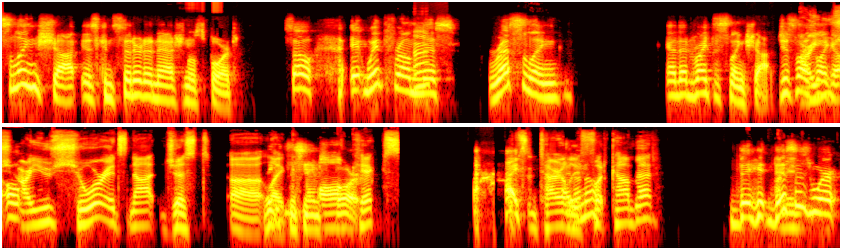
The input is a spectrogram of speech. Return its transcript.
slingshot is considered a national sport. So it went from Huh? this wrestling and then right to slingshot. Just Are like, you, a, oh, are you sure it's not just uh, like all sport. kicks? I- It's entirely foot combat. the, this mean- is where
